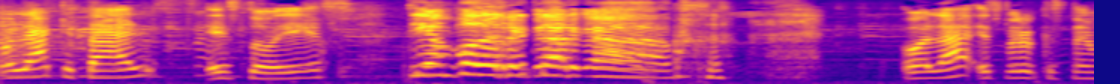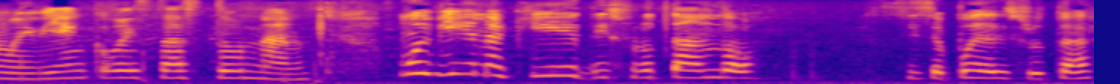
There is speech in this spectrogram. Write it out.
Hola, ¿qué tal? Esto es Tiempo de Recarga. Hola, espero que estén muy bien. ¿Cómo estás tú, Nan? Muy bien, aquí disfrutando, si se puede disfrutar,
